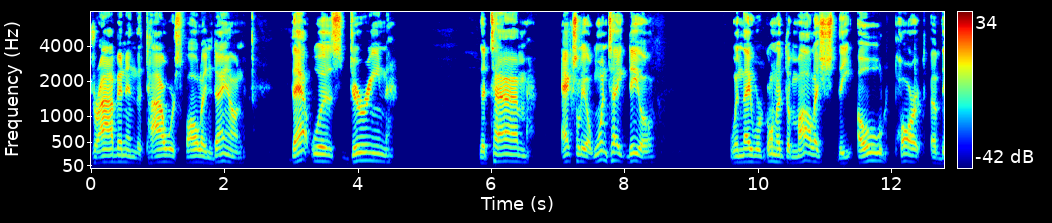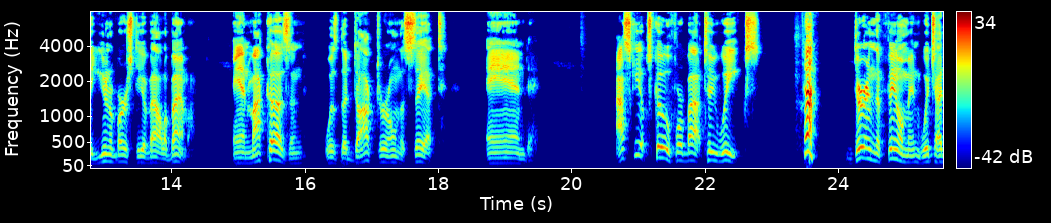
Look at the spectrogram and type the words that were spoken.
driving and the towers falling down. That was during the time, actually a one take deal when they were going to demolish the old part of the University of Alabama. And my cousin was the doctor on the set, and I skipped school for about two weeks during the filming, which I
